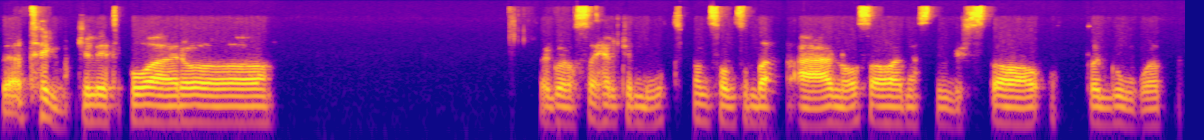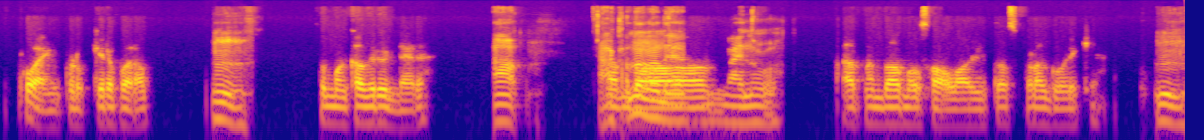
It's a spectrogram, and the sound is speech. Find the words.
Det jeg tenker litt på, er å Det går også helt imot, men sånn som det er nå, så har jeg nesten lyst til å ha åtte gode poengplukkere foran, Mm. som man kan rullere. Ja. Jeg kan hende det da- veien å gå. Ja, men da må Sala ut, altså, for da går det ikke. Mm.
